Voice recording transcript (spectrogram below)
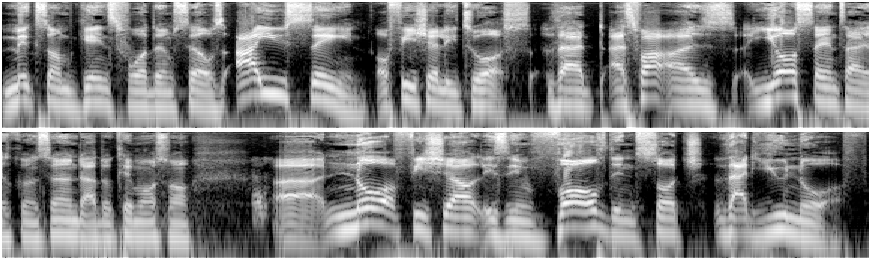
make some gains for themselves. Are you saying officially to us that as far as your center is concerned, Adoke Moson, uh, no official is involved in such that you know of?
